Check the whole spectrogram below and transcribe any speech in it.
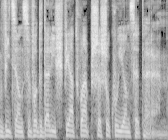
widząc w oddali światła przeszukujące teren.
